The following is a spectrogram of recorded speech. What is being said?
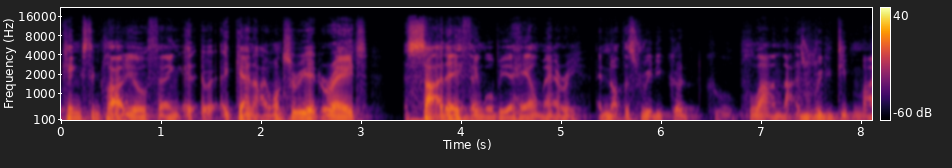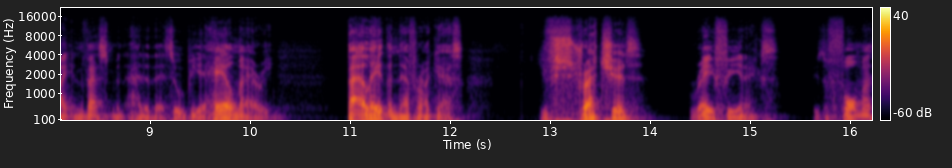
Kingston Claudio thing, it, uh, again, I want to reiterate a Saturday thing will be a Hail Mary and not this really good, cool plan that is really deep in my investment ahead of this. It would be a Hail Mary. Better late than never, I guess. You've stretched Rey Fenix, who's a former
